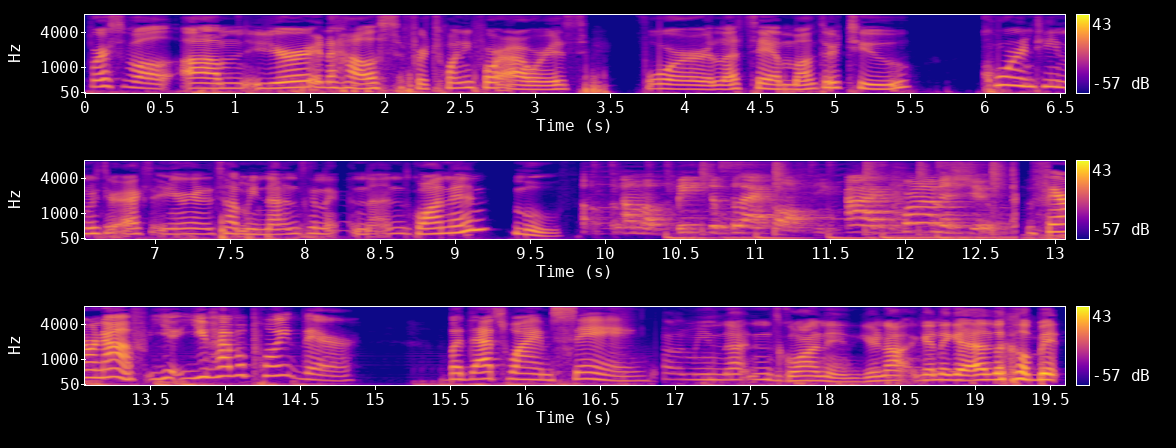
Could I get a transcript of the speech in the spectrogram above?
First of all, um, you're in a house for 24 hours for let's say a month or two, quarantine with your ex, and you're gonna tell me nothing's gonna nothing's going in. Move. I'm gonna beat the black off you. I promise you. Fair enough. You, you have a point there. But that's why I'm saying, I mean, nothing's going in. You're not gonna get a little bit,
